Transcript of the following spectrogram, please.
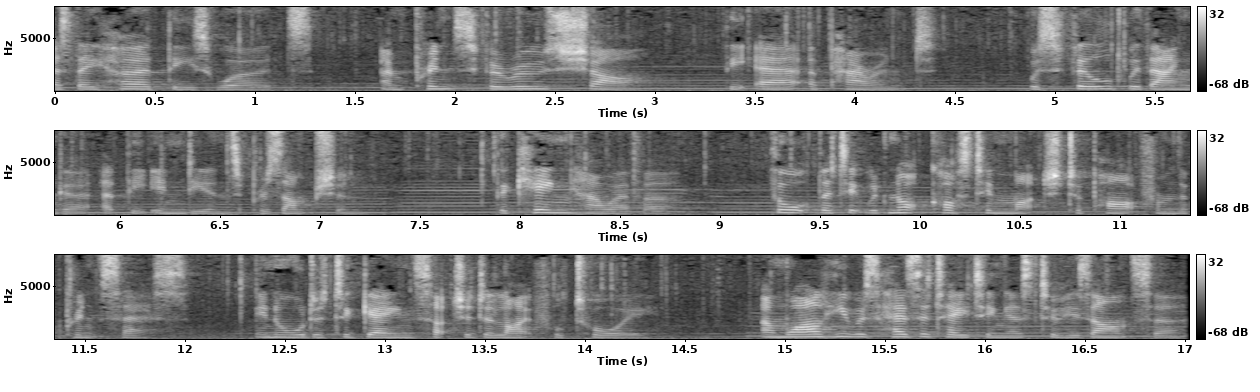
as they heard these words, and Prince Firuz Shah, the heir apparent, was filled with anger at the Indian's presumption. The king, however, thought that it would not cost him much to part from the princess in order to gain such a delightful toy, and while he was hesitating as to his answer,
